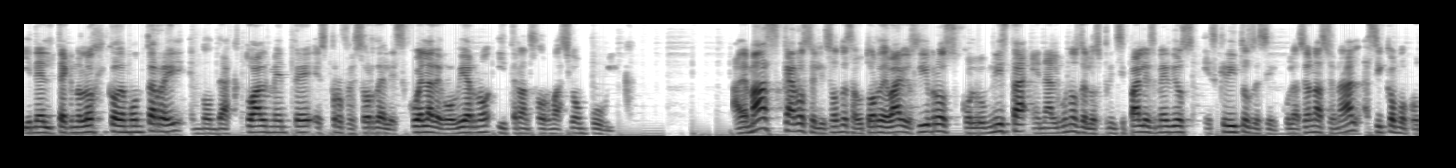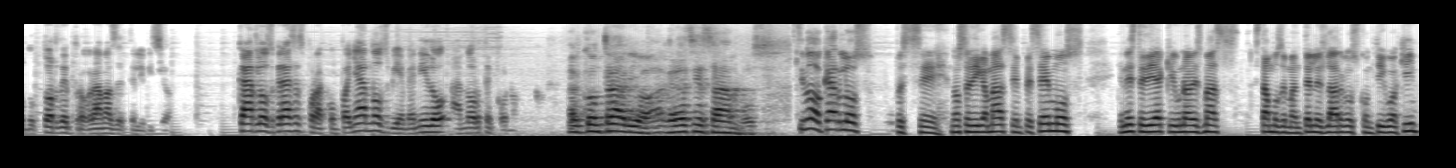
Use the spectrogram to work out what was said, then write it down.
y en el Tecnológico de Monterrey, en donde actualmente es profesor de la Escuela de Gobierno y Transformación Pública. Además, Carlos Elizondo es autor de varios libros, columnista en algunos de los principales medios escritos de circulación nacional, así como conductor de programas de televisión. Carlos, gracias por acompañarnos. Bienvenido a Norte Económico. Al contrario, gracias a ambos. Estimado Carlos, pues eh, no se diga más, empecemos en este día que una vez más estamos de manteles largos contigo aquí.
